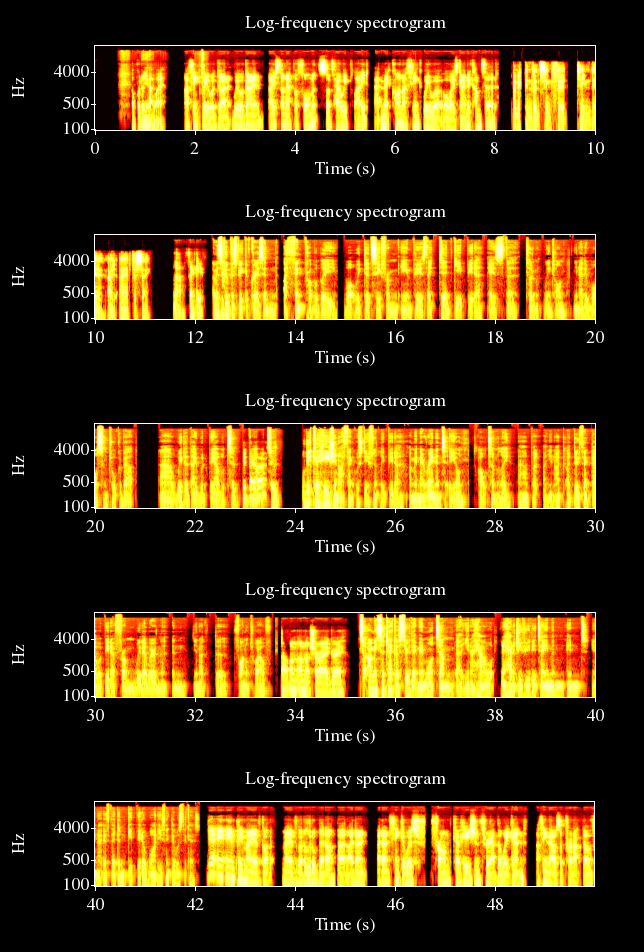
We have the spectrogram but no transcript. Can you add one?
I'll put it Yeah. that way. I think we were going we were going based on our performance of how we played at MechCon. I think we were always going to come third. And a convincing third team there, I, I have to say. No, thank you. I mean, it's a good perspective, Chris, and I think probably what we did see from EMP is they did get better as the tournament went on. You know, there was some talk about uh, whether they would be able to. Did they, though? To, well, their cohesion, I think, was definitely better. I mean, they ran into Eon ultimately, uh, but uh, you know, I, I do think they were better from where they were in the in you know the final twelve. No, I'm I'm not sure I agree. So I mean, so take us through that, man. What um, uh, you know, how you know, how did you view their team, and and you know, if they didn't get better, why do you think that was the case? Yeah, EMP may have got may have got a little better, but I don't I don't think it was from cohesion throughout the weekend. I think that was a product of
